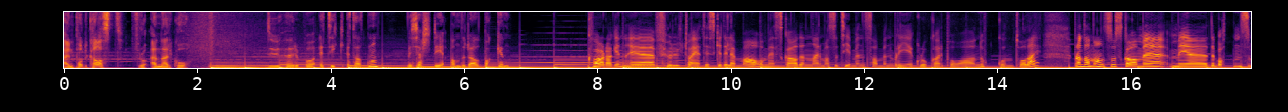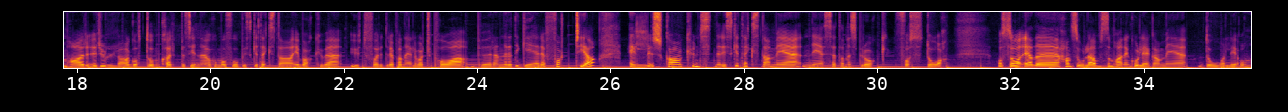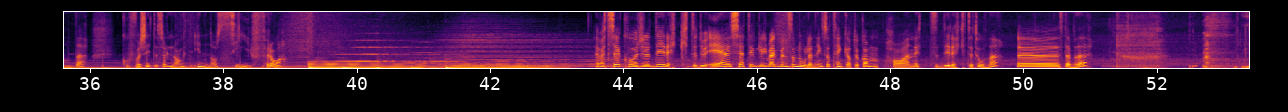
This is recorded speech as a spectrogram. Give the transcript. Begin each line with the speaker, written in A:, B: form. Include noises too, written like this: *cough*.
A: en podkast fra NRK.
B: Du hører på Etikketaten med Kjersti Anderdal Bakken.
C: Hverdagen er full av etiske dilemma, og vi skal den nærmeste timen sammen bli klokere på noen av dem. Blant annet så skal vi med debatten som har rulla godt om Karpe sine homofobiske tekster i bakhuet, utfordre panelet vårt på bør en redigere fortida, eller skal kunstneriske tekster med nedsettende språk få stå? Og så er det Hans Olav som har en kollega med dårlig ånde. Hvorfor sitte så langt inne og si fra? Jeg vet ikke hvor direkte du er, Kjetil Gilberg, men som nordlending så tenker jeg at du kan ha en litt direkte tone. Uh, stemmer det?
